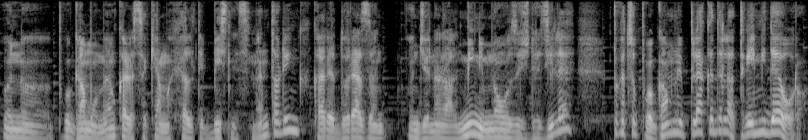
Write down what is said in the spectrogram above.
în uh, programul meu care se cheamă Healthy Business Mentoring, care durează în, în general minim 90 de zile, prețul programului pleacă de la 3000 de euro.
